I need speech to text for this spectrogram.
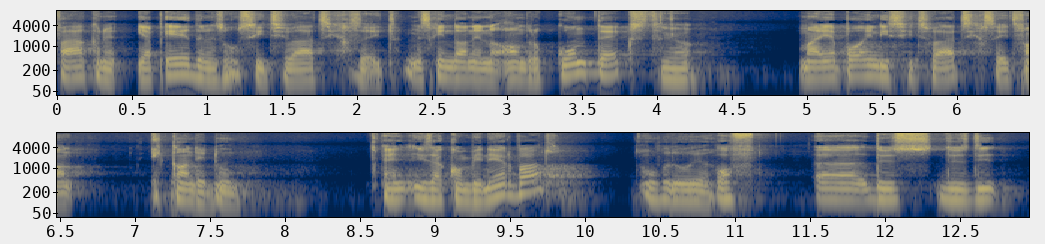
vaker, je hebt eerder in zo'n situatie gezeten. Misschien dan in een andere context. Ja. Maar je hebt al in die situatie gezeten van, ik kan dit doen. En is dat combineerbaar? Hoe bedoel je? Of, eh, dus, dus die,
